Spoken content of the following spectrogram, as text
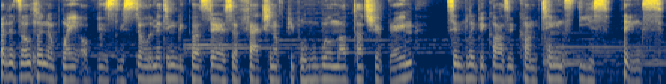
but it's also in a way obviously still limiting because there's a faction of people who will not touch your game simply because it contains these things.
